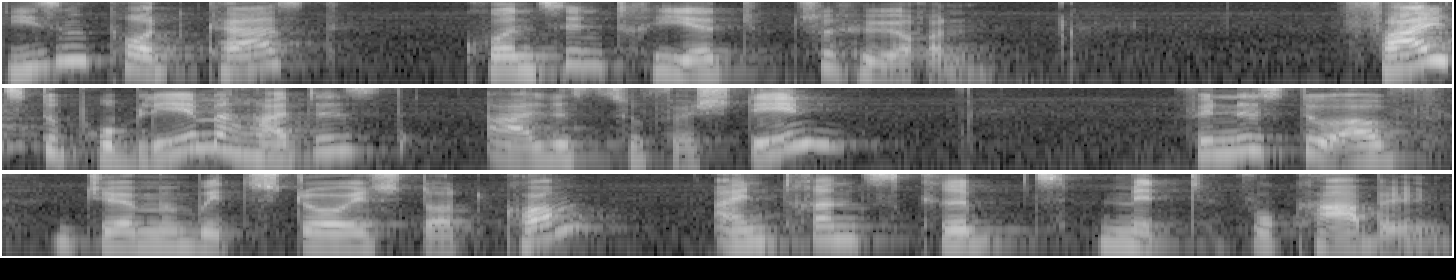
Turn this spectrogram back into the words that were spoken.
diesen Podcast konzentriert zu hören. Falls du Probleme hattest, alles zu verstehen, findest du auf germanwithstories.com ein Transkript mit Vokabeln.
